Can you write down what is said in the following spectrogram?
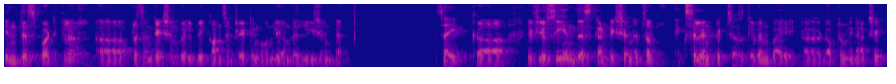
in this particular uh, presentation we'll be concentrating only on the lesion depth it's like uh, if you see in this condition it's a excellent pictures given by uh, dr meenakshi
